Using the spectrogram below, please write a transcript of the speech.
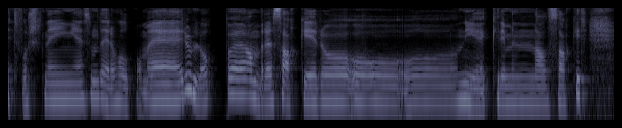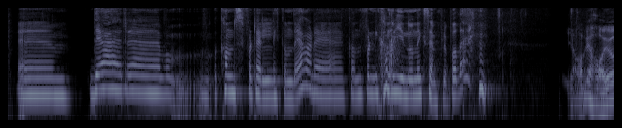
etterforskning som dere holder på med, rulle opp andre saker og, og, og nye kriminalsaker. Eh, det er eh, Kan du fortelle litt om det? det kan, kan, du, gi noen eksempler på det? Ja, vi har jo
